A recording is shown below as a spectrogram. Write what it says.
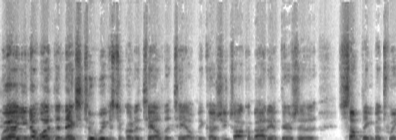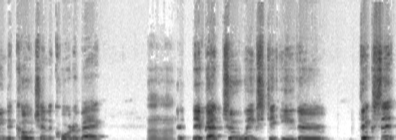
well, you know what? The next two weeks are going to tell the tale because you talk about if there's a something between the coach and the quarterback. Mhm. They've got two weeks to either fix it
